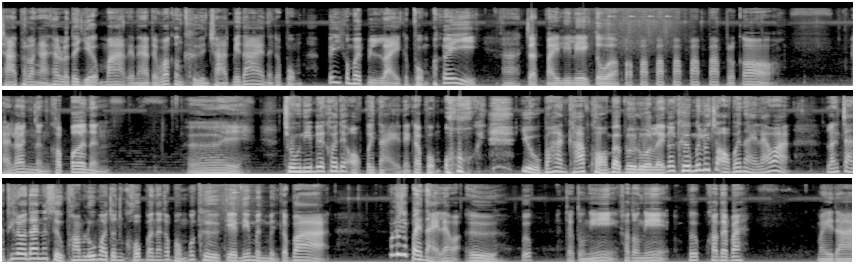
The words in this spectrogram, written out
ชาร์จพลังงานให้เราได้เยอะมากเลยนะฮะแต่ว่ากลางคืนชาร์จไม่ได้นะครับผมเฮ้ยก็ไม่เป็นไรครับผมเฮ้ยจัดไปรีเลย์ตัวปั๊บปั๊บปั๊บปั๊บปั๊บปั๊บแล้วก็ iron หนึ่ง copper หนึ่งเฮ้ยช่วงนี้ไม่ได้ค่อยได้ออกไปไหนนะครับผมโอ้ยอยู่บ้านครับของแบบรัวๆเลยก็คือไม่รู้จะออกไปไหนแล้วอะหลังจากที่เราได้หนังสือความรู้มาจนครบนะครับผมก็คือเกมนี้มันเหมือนกับว่าไม่รู้จะไปไหนแล้วอะเออปุ๊บจากตรงนี้เข้าตรงนี้ปุ๊บเข้าได้ปะ ไม่ได้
